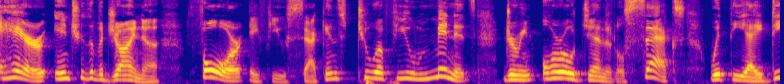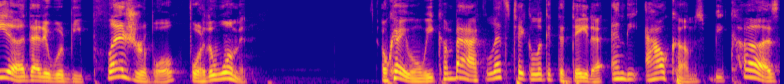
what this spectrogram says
air into the vagina for a few seconds to a few minutes during oral genital sex with the idea that it would be pleasurable for the woman. Okay, when we come back, let's take a look at the data and the outcomes because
